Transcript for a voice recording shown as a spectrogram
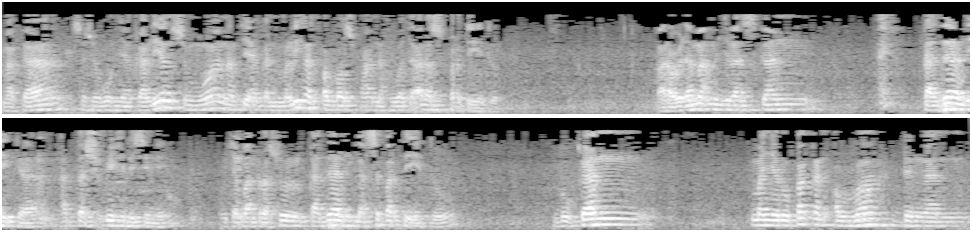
Maka sesungguhnya kalian semua nanti akan melihat Allah Subhanahu wa taala seperti itu. Para ulama menjelaskan kadzalika at-tashbih di sini, ucapan Rasul kadzalika seperti itu bukan menyerupakan Allah dengan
